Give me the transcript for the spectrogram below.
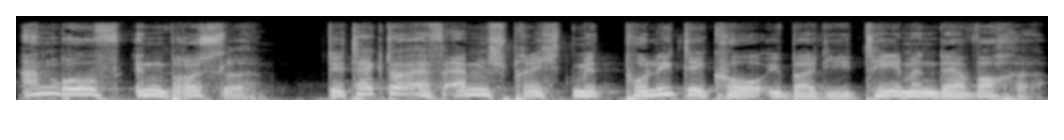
Anruf in Brüssel. Detektor FM spricht mit Politico über die Themen der Woche.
